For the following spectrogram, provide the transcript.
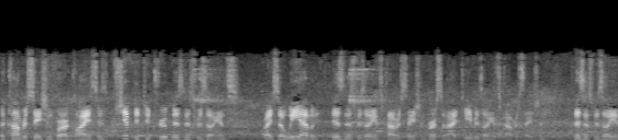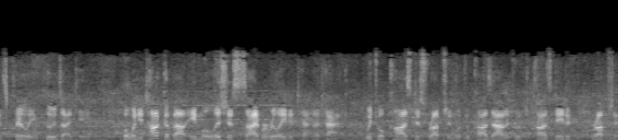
the conversation for our clients has shifted to true business resilience, right? So we have a business resilience conversation versus an IT resilience conversation. Business resilience clearly includes IT, but when you talk about a malicious cyber-related ta- attack, which will cause disruption, which will cause outage, which will cause data corruption,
